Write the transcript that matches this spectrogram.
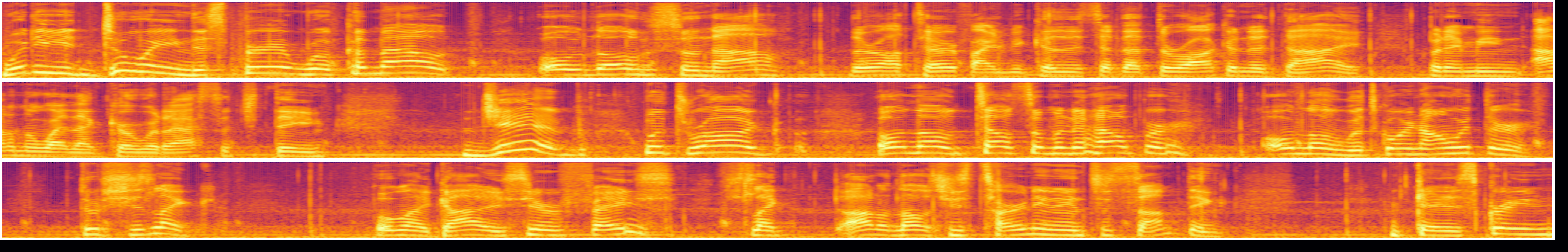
What are you doing? The spirit will come out. Oh no, so now they're all terrified because it said that they're all gonna die. But I mean, I don't know why that girl would ask such a thing. Jib, what's wrong? Oh no, tell someone to help her. Oh no, what's going on with her? Dude, she's like, oh my god, you see her face? She's like, I don't know, she's turning into something. Okay, scream.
